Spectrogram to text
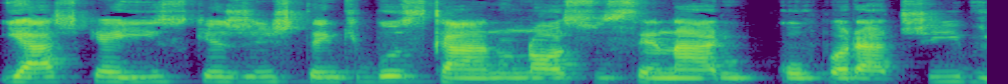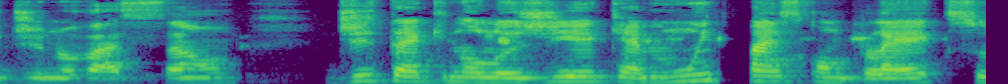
e acho que é isso que a gente tem que buscar no nosso cenário corporativo de inovação, de tecnologia, que é muito mais complexo,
